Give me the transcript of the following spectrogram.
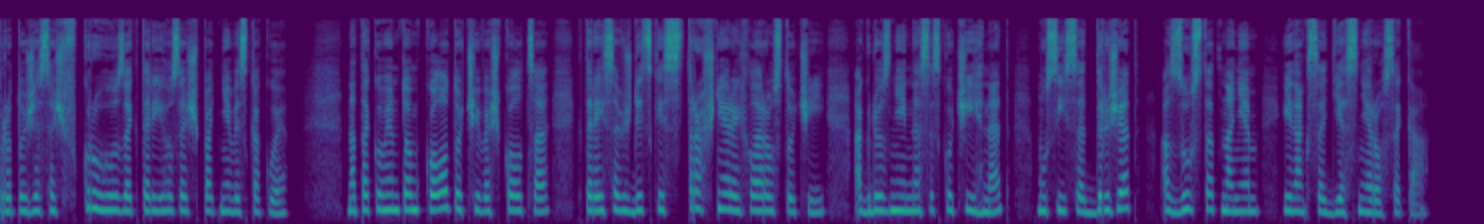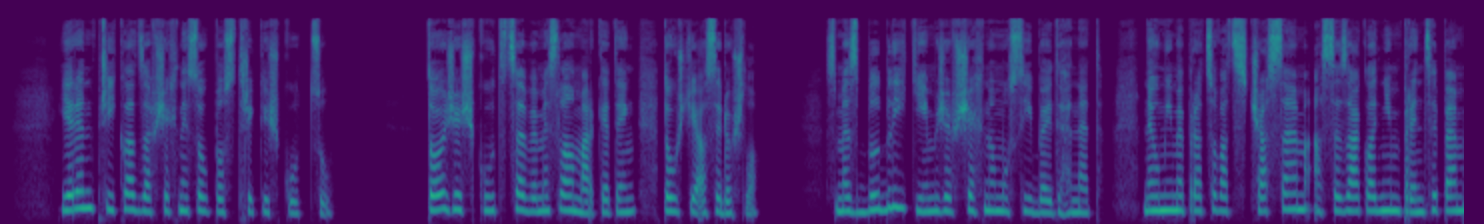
protože seš v kruhu, ze kterého se špatně vyskakuje. Na takovém tom kolotoči ve školce, který se vždycky strašně rychle roztočí a kdo z něj neseskočí hned, musí se držet a zůstat na něm, jinak se děsně rozseká. Jeden příklad za všechny jsou postřiky škůdců. To, že škůdce vymyslel marketing, to už ti asi došlo. Jsme zblblí tím, že všechno musí být hned. Neumíme pracovat s časem a se základním principem,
